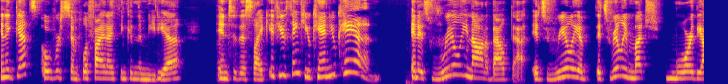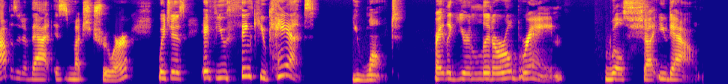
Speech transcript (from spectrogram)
and it gets oversimplified, I think, in the media into this like, if you think you can, you can. And it's really not about that. It's really a, it's really much more the opposite of that is much truer, which is if you think you can't, you won't. Right? Like your literal brain will shut you down.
